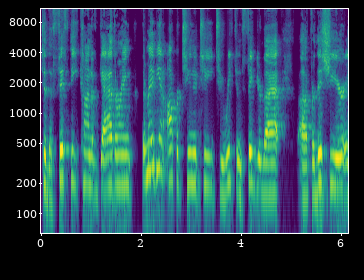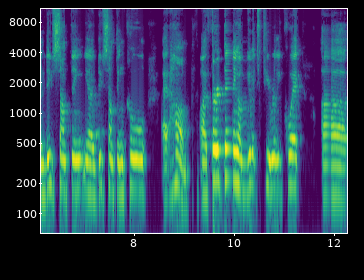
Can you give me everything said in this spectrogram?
to the 50 kind of gathering there may be an opportunity to reconfigure that uh, for this year and do something you know do something cool at home. Uh, third thing, I'll give it to you really quick. Uh,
